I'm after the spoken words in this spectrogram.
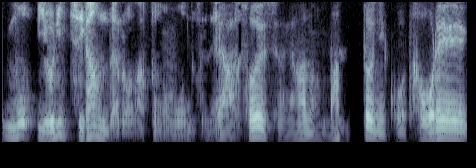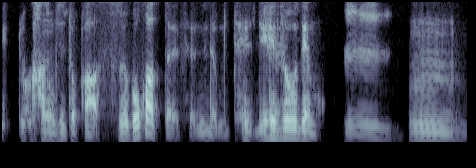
う、もうより違うんだろうなとも思うんですよね。いや、そうですよね。あの、マットにこう倒れる感じとか、すごかったですよね。でも、て映像でも。うん。うん。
